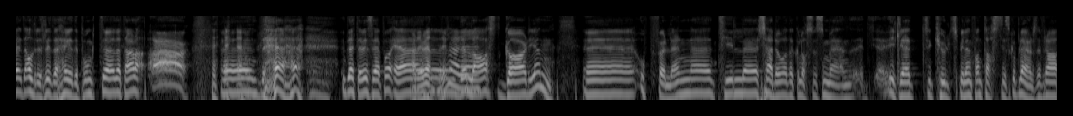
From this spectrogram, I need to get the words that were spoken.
et aldri så lite høydepunkt, eh, dette her, da. Ah! Eh, det, dette vi ser på, er, Er venner, er The Last Guardian. Oppfølgeren til Shadow of the Colossus, som er en, virkelig et kultspill. En fantastisk opplevelse fra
